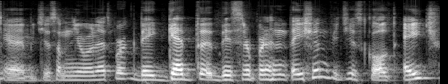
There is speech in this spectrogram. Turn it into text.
which is some neural network, they get uh, this representation, which is called H.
